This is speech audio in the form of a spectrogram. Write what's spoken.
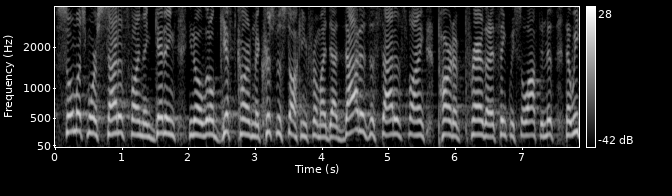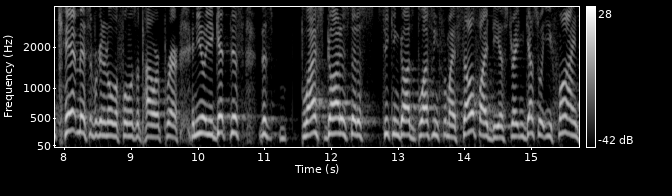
so much more satisfying than getting, you know, a little gift card in my Christmas stocking from my dad. That is the satisfying part of prayer that I think we so often miss, that we can't miss if we're going to know the fullness of power of prayer. And you know, you get this, this bless God instead of seeking God's blessing for myself idea straight. And guess what you find?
